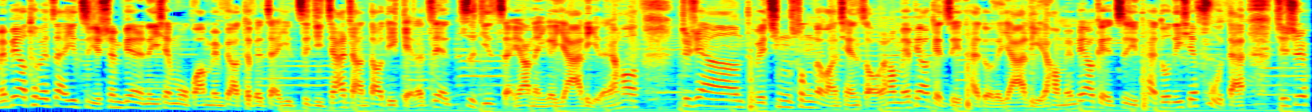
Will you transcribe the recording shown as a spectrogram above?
没必要特别在意自己身边人的一些目光，没必要特别在意自己家长到底给了自自己怎样的一个压力的。然后，就这样特别轻松的往前走，然后没必要给自己太多的压力，然后没必要给自己太。太多的一些负担，其实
